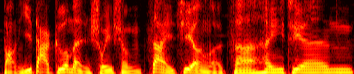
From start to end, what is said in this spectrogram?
榜一大哥们说一声再见了，再见，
